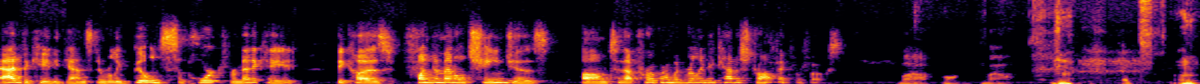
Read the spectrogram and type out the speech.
advocate against and really build support for Medicaid because fundamental changes um, to that program would really be catastrophic for folks. wow wow that's Un-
